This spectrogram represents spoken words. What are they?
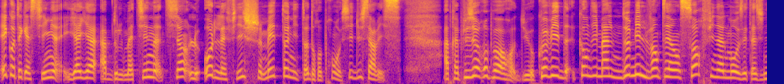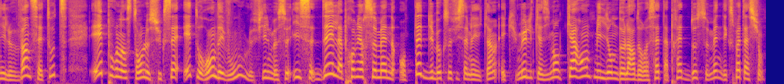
Et côté casting, Yahya Abdul Matin tient le haut de l'affiche, mais Tony Todd reprend aussi du service. Après plusieurs reports dus au Covid, Candyman 2021 sort finalement aux États-Unis le 27 août et pour l'instant le succès est au rendez-vous. Le film se hisse dès la première semaine en tête du box-office américain et cumule quasiment 40 millions de dollars de recettes après deux semaines d'exploitation.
